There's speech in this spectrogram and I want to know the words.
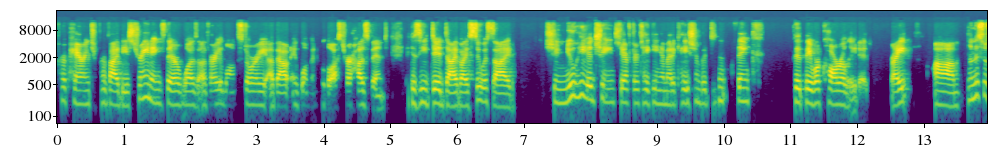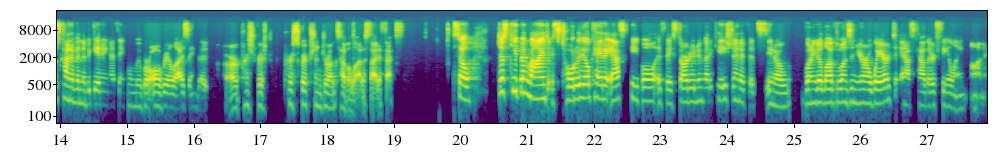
preparing to provide these trainings, there was a very long story about a woman who lost her husband because he did die by suicide. She knew he had changed after taking a medication, but didn't think that they were correlated, right? Um, and this was kind of in the beginning, I think, when we were all realizing that our prescri- prescription drugs have a lot of side effects. So just keep in mind, it's totally okay to ask people if they start a new medication, if it's, you know, one of your loved ones and you're aware to ask how they're feeling on it.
